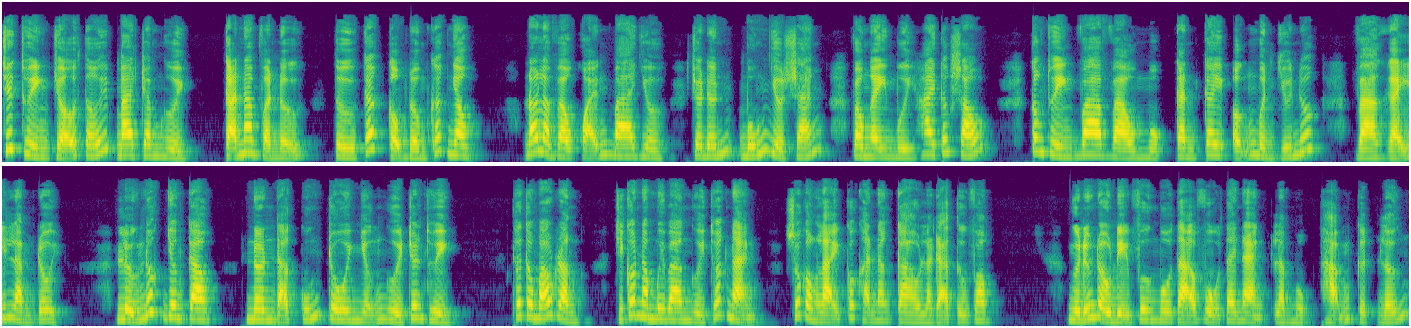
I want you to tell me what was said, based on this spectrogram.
chiếc thuyền chở tới 300 người, cả nam và nữ, từ các cộng đồng khác nhau. Đó là vào khoảng 3 giờ cho đến 4 giờ sáng vào ngày 12 tháng 6. Con thuyền va vào một cành cây ẩn mình dưới nước và gãy làm đôi. Lượng nước dâng cao nên đã cuốn trôi những người trên thuyền. Theo thông báo rằng, chỉ có 53 người thoát nạn, số còn lại có khả năng cao là đã tử vong. Người đứng đầu địa phương mô tả vụ tai nạn là một thảm kịch lớn.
